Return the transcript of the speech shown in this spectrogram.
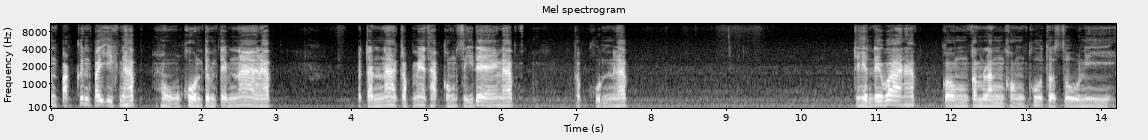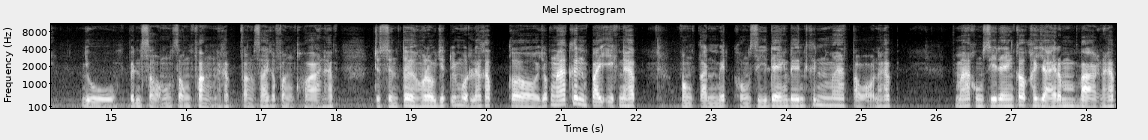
นปักขึ้นไปอีกนะครับ โหโคนเต็มเต็มหน้านะครับ ประจันหน้ากับแม่ทัพของสีแดงนะครับ กับขุนนะครับ จะเห็นได้ว่านะครับกองกำลังของคู่ต่อสู้นี่อยู่เป็นสองสองฝั่งนะครับ ฝั่งซ้ายกับฝั่งขวานะครับ จุดเซนเตอร์ของเรายึดไว้หมดแล้วครับ ก็ยกม้าขึ้นไปอีกนะครับ ป้องกันเม็ดของสีแดงเดินขึ้นมาต่อนะครับ ม้าของสีแดงก็ขยายลำบากนะครับ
